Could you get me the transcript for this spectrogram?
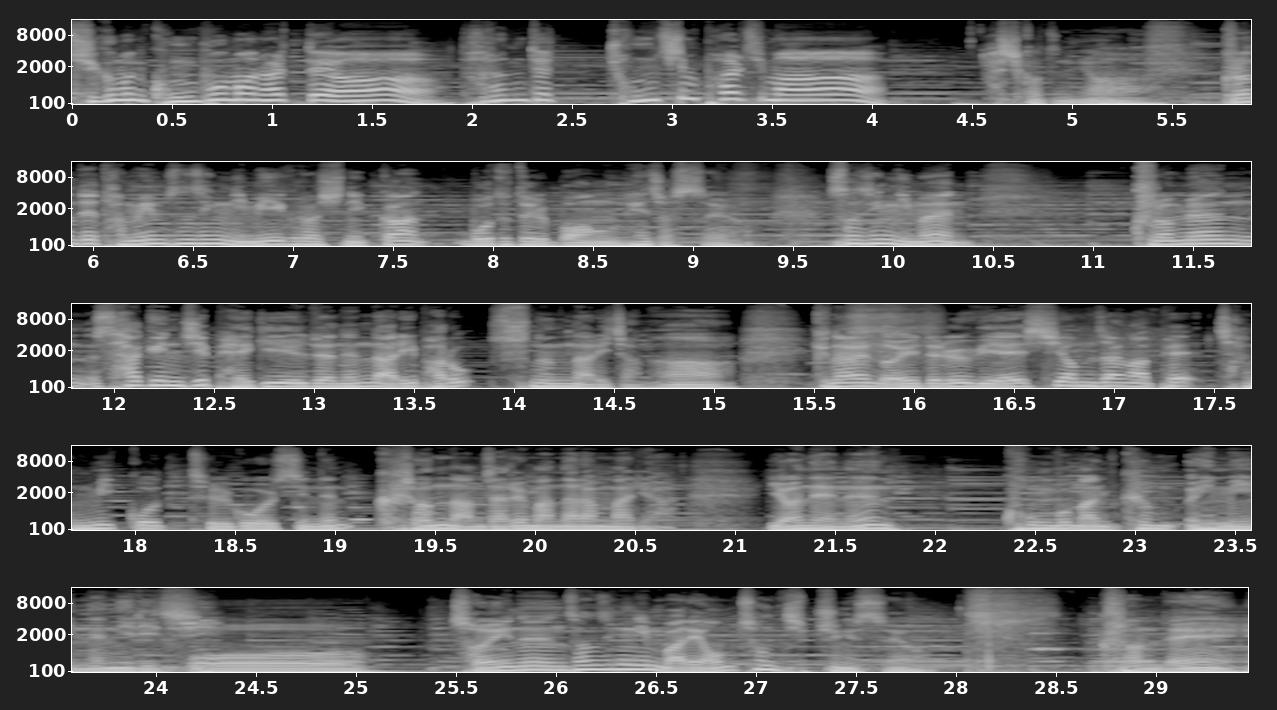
지금은 공부만 할 때야. 다른데 정신 팔지 마. 하시거든요. 아, 그런데 담임 선생님이 그러시니까 모두들 멍해졌어요. 선생님은 그러면 사귄 지 100일 되는 날이 바로 수능 날이잖아. 그날 너희들을 위해 시험장 앞에 장미꽃 들고 올 수 있는 그런 남자를 만나란 말이야. 연애는 공부만큼 의미 있는 일이지. 오. 저희는 선생님 말에 엄청 집중했어요. 그런데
